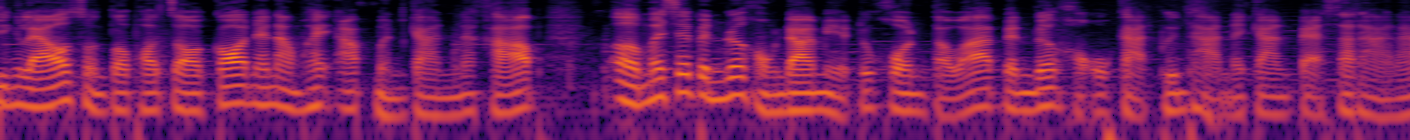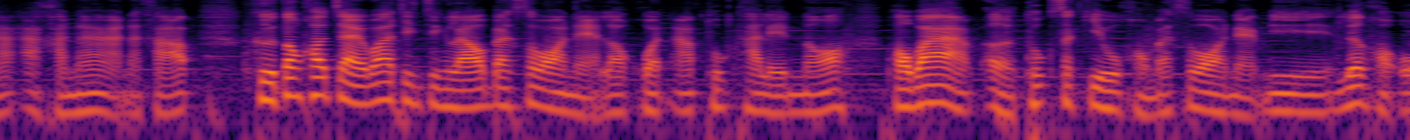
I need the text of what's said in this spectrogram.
ริงแล้ว ส่วนตัวพอจอก็แนะนำให้อัพเหมือนกันนะครับ เออไม่ใช่เป็นเรื่องของดาเมจทุกคน แต่ว่าเป็นเรื่องของโอกาสพื้นฐานในการแปะสถานะอาคาน่านะครับคือต้องเข้าใจว่าจริงๆแล้วแบ็กสวอนเนี่ยเราควรอัพทุกทาเลนต์เนาะเพราะว่าเออทุกสกิลของแบ็กสวอนเนี่ยมีเรื่องของโอ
